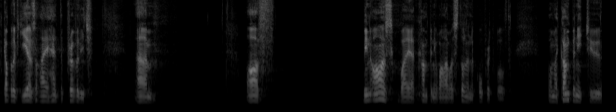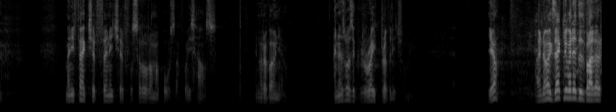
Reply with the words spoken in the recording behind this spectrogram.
a couple of years, I had the privilege um, of being asked by a company while I was still in the corporate world, for my company to manufacture furniture for Cyril Ramaphosa for his house in Rivonia. And this was a great privilege for me. Yeah, I know exactly what it is, brother.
